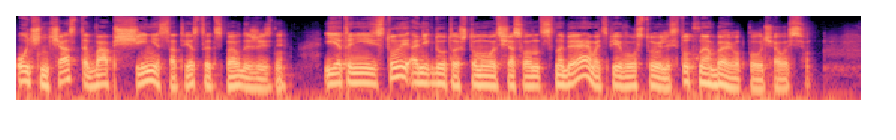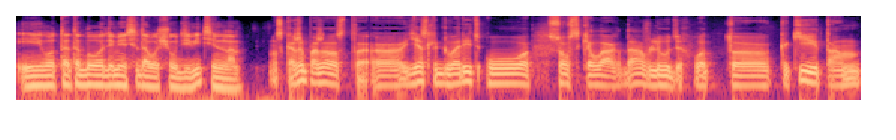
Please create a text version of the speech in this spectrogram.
очень часто вообще не соответствует с правдой жизни. И это не из той анекдота, что мы вот сейчас вас набираем, а теперь вы устроились. Тут наоборот получалось все. И вот это было для меня всегда очень удивительно. Скажи, пожалуйста, э, если говорить о софт-скиллах да, в людях, вот э, какие там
